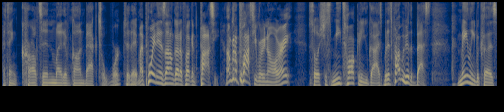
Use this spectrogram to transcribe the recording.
I think Carlton might have gone back to work today. My point is, I don't got a fucking posse. I'm gonna posse right now, all right? So it's just me talking to you guys, but it's probably for the best. Mainly because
